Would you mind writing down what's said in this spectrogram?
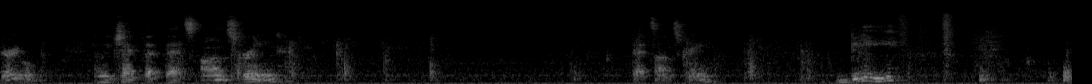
variable. And we check that that's on screen. That's on screen. B, well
